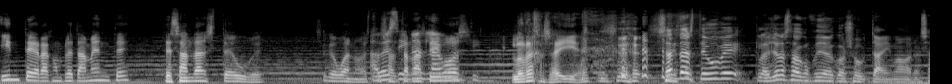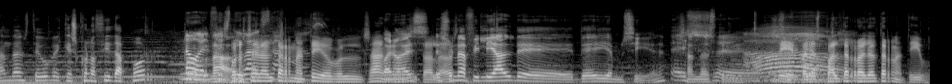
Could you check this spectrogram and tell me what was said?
íntegra completamente de Sundance TV. Así que bueno, A estos ver si no es la alternativos. Lo dejas ahí, ¿eh? Sundance TV, claro, yo la estaba confundiendo con Showtime ahora. Sundance TV, que es conocida por. No, el nada. Por ser alternativo, por el Sundance Bueno, y es, tal, es la una filial de, de AMC, ¿eh? Es, Sundance TV. eh, Sí, pero es para el rollo alternativo.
